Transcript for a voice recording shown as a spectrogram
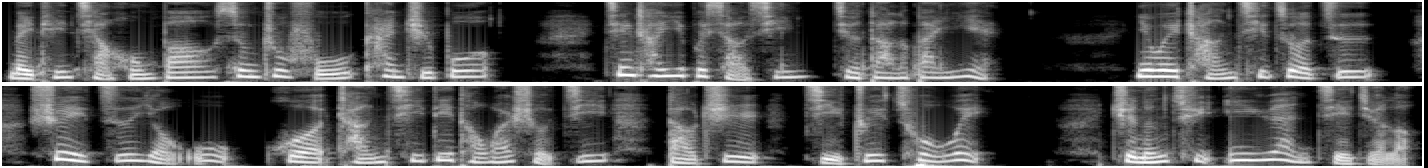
每天抢红包、送祝福、看直播，经常一不小心就到了半夜。因为长期坐姿、睡姿有误，或长期低头玩手机，导致脊椎错位，只能去医院解决了。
